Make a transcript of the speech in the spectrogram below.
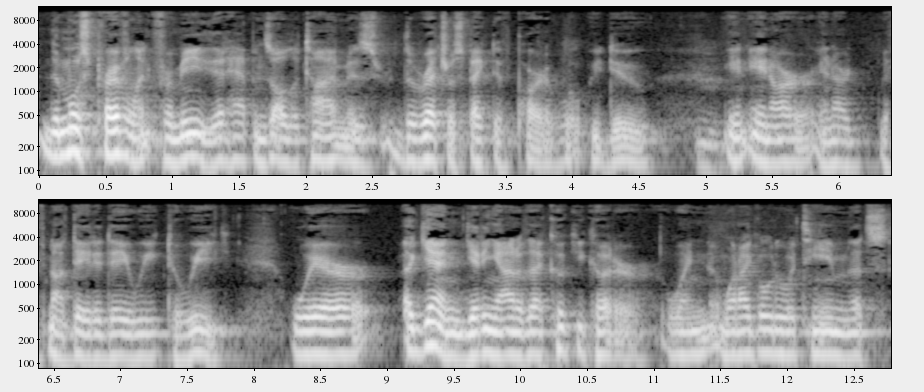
the most prevalent for me that happens all the time is the retrospective part of what we do mm. in, in our in our if not day to day, week to week, where again getting out of that cookie cutter. When when I go to a team that's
